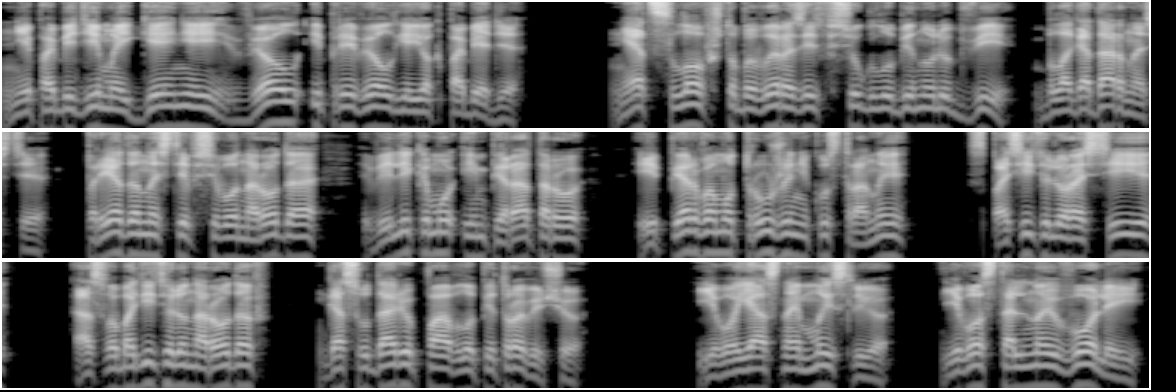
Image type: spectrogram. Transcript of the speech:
Непобедимый гений вел и привел ее к победе. Нет слов, чтобы выразить всю глубину любви, благодарности, преданности всего народа великому императору и первому труженику страны, спасителю России, освободителю народов, государю Павлу Петровичу. Его ясной мыслью, его стальной волей,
